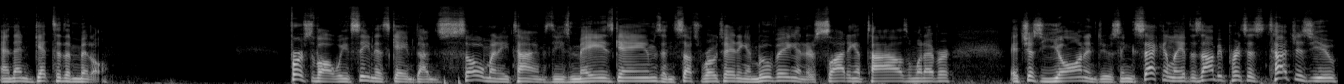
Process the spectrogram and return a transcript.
and then get to the middle. First of all we've seen this game done so many times these maze games and stuff's rotating and moving and there's sliding of tiles and whatever. It's just yawn inducing secondly if the zombie princess touches you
